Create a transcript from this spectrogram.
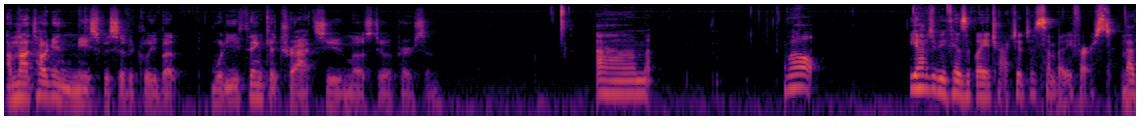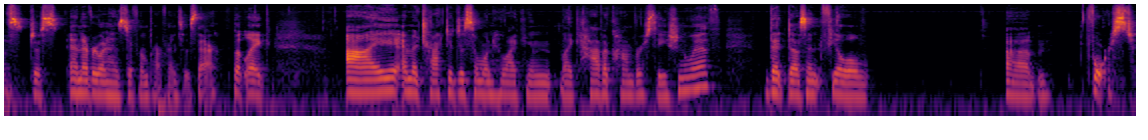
I'm not talking me specifically, but what do you think attracts you most to a person? Um, well, you have to be physically attracted to somebody 1st That's just, and everyone has different preferences there. But like, I am attracted to someone who I can like have a conversation with that doesn't feel um, forced,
